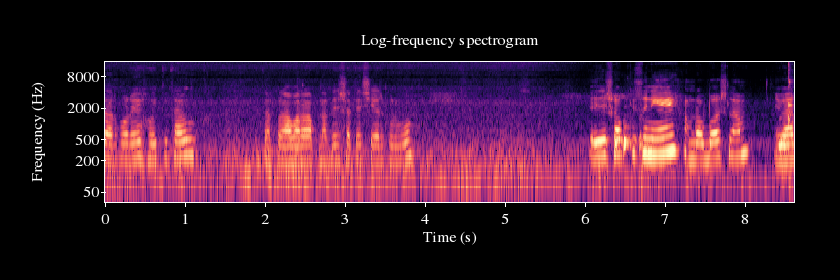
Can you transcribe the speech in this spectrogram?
তারপরে হইতে থাকুক, তারপর আবার আপনাদের সাথে শেয়ার করব। এই যে সব কিছু নিয়ে আমরা বসলাম এবার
